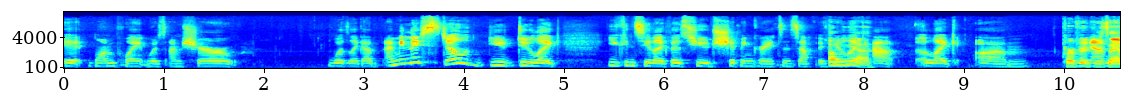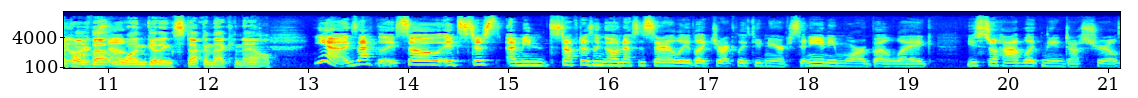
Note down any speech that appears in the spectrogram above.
at one point was I'm sure was like a I mean they still you do like you can see like those huge shipping crates and stuff if Oh, you're like yeah. out like um Perfect out of New example of that so- one getting stuck in that canal. yeah exactly so it's just I mean stuff doesn't go necessarily like directly through New York City anymore but like you still have like the industrial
